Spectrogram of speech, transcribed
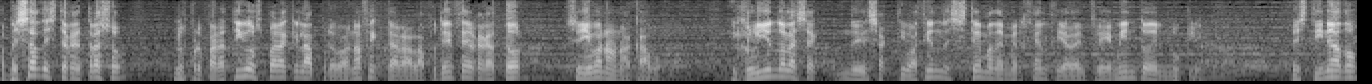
A pesar de este retraso, los preparativos para que la prueba no afectara a la potencia del reactor se llevaron a cabo, incluyendo la desactivación del sistema de emergencia de enfriamiento del núcleo, destinado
